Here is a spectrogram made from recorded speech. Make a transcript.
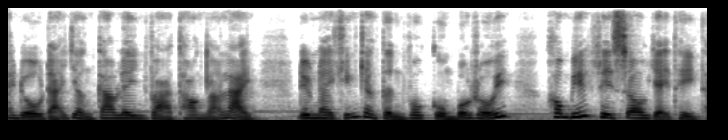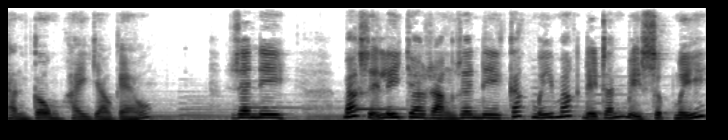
idol đã dần cao lên và thon nhỏ lại. Điều này khiến dân tình vô cùng bối rối, không biết Jisoo dạy thì thành công hay giao kéo. Jenny Bác sĩ Lee cho rằng Jenny cắt mí mắt để tránh bị sụp mí.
